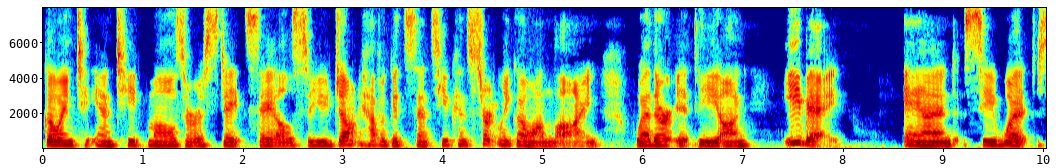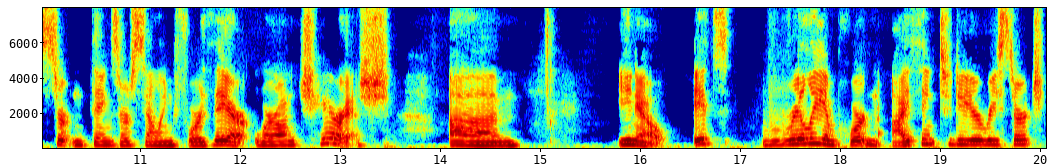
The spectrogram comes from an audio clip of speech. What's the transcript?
going to antique malls or estate sales, so you don't have a good sense, you can certainly go online, whether it be on eBay and see what certain things are selling for there or on Chairish. Um, you know, it's really important, I think, to do your research.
